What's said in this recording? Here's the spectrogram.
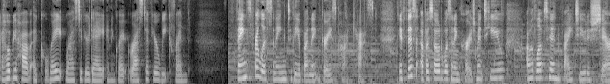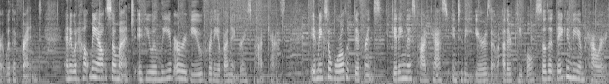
I hope you have a great rest of your day and a great rest of your week, friend. Thanks for listening to the Abundant Grace podcast. If this episode was an encouragement to you, I would love to invite you to share it with a friend. And it would help me out so much if you would leave a review for the Abundant Grace podcast. It makes a world of difference getting this podcast into the ears of other people so that they can be empowered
